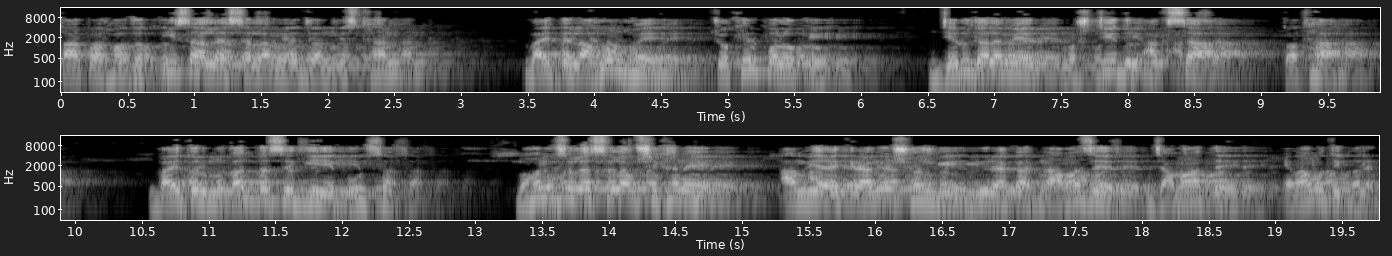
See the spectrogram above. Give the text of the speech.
তারপর হজরত ঈসা আলাইহিস সালামের জন্মস্থান। বাইতে লাহম হয়ে চোখের পলকে জেরুজালেমের মসজিদুল আকসা তথা বাইতুল মুকাদ্দাসে গিয়ে পৌঁছান। মহানবী সাল্লাহ সাল্লাম সেখানে আম্বিয়া কেরামের সঙ্গে দুই রাকাত নামাজের জামাতে এমামতি করেন।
